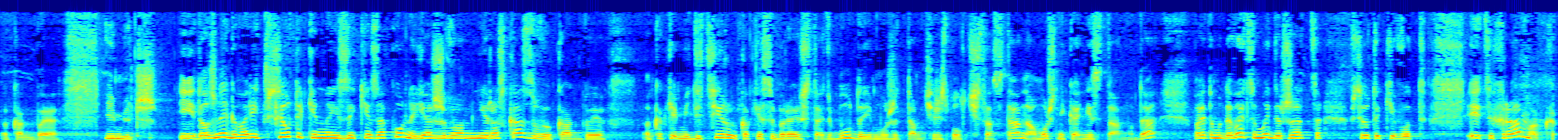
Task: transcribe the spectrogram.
э, как бы, имидж и должны говорить все-таки на языке закона. Я же вам не рассказываю, как бы, как я медитирую, как я собираюсь стать Буддой, может, там через полчаса стану, а может, никогда не стану, да? Поэтому давайте мы держаться все-таки вот этих рамок,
